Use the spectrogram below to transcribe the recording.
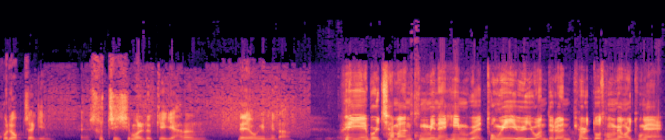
굴욕적인 수치심을 느끼게 하는 내용입니다. 회의에 불참한 국민의힘 외통위 의원들은 별도 성명을 통해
